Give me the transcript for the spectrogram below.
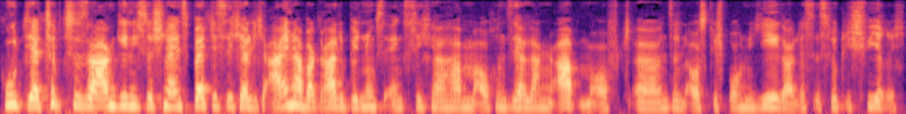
gut, der Tipp zu sagen, geh nicht so schnell ins Bett, ist sicherlich einer, aber gerade Bindungsängstliche haben auch einen sehr langen Atem oft äh, und sind ausgesprochene Jäger. Das ist wirklich schwierig.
